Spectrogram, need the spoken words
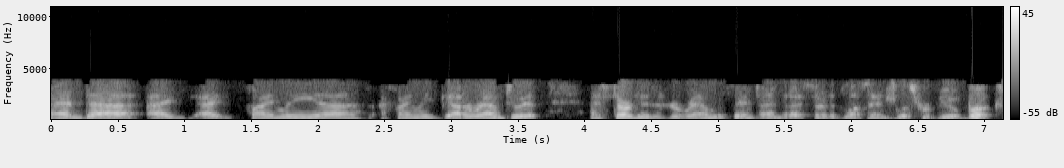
and uh, I, I finally uh, I finally got around to it. I started it around the same time that I started Los Angeles Review of Books.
